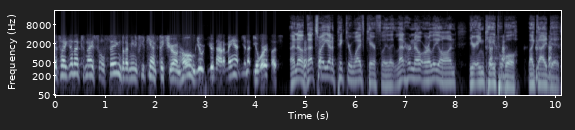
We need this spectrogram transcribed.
it's like, "Oh, that's a nice little thing, but I mean, if you can't fix your own home, you're you're not a man. You're not you're worthless." I know. That's why you got to pick your wife carefully. Like, let her know early on you're incapable, like I did.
